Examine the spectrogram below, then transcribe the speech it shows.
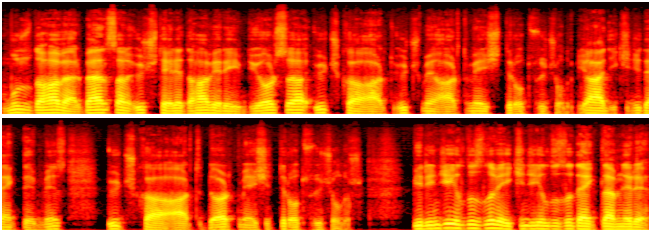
muz daha ver ben sana 3 TL daha vereyim diyorsa 3K artı 3M artı M eşittir 33 olur. Yani ikinci denklemimiz 3K artı 4M eşittir 33 olur. Birinci yıldızlı ve ikinci yıldızlı denklemleri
